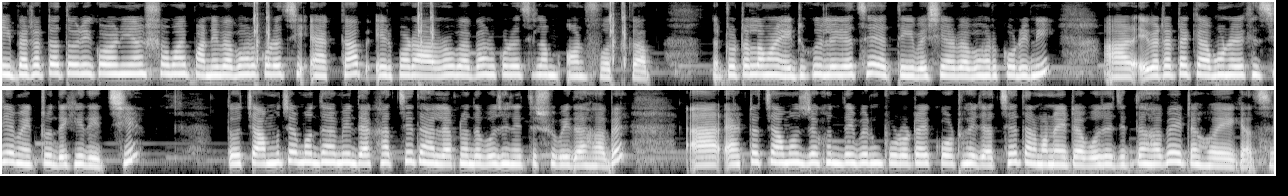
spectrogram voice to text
এই ব্যাটারটা তৈরি করে নেওয়ার সময় পানি ব্যবহার করেছি এক কাপ, এরপর আরও ব্যবহার করেছিলাম ওয়ান ফোর্থ কাপ তো টোটাল আমার এইটুকুই লেগেছে, এর থেকে বেশি আর ব্যবহার করিনি। আর এই ব্যাটারটা কেমন রেখেছি আমি একটু দেখে দিচ্ছি। তো চামচের মধ্যে আমি দেখাচ্ছি, তাহলে আপনাদের বুঝে নিতে সুবিধা হবে। আর একটা চামচ যখন দেখবেন পুরোটাই কোট হয়ে যাচ্ছে, তার মানে এটা বুঝে দিতে হবে, এটা হয়ে গেছে।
